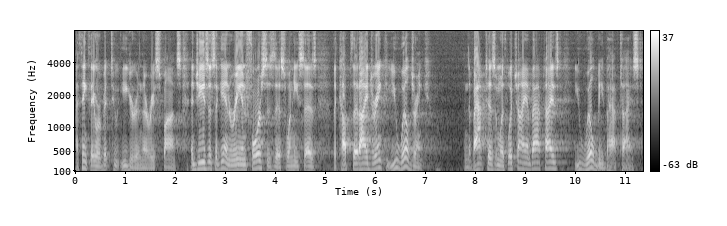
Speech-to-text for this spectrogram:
I think they were a bit too eager in their response. And Jesus again reinforces this when he says, The cup that I drink, you will drink. And the baptism with which I am baptized, you will be baptized.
